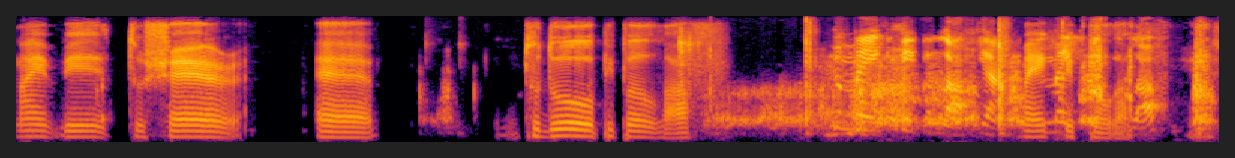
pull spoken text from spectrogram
maybe to share uh, to do people laugh To make people laugh, yeah. to make people laugh yes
